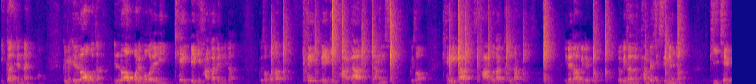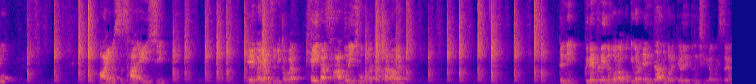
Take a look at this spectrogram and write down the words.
이까지 됐나요? 어. 그러면 1 넣어보자 1 넣어버리면 뭐가 되니? k 빼기 4가 됩니다 그래서 뭐다? k 빼기 4가 양수 그래서 k가 4보다 크다 이래 나오게 되고 여기서는 판별식 쓰면요 b제곱 마이너스 4ac 얘가 양수니까 뭐야? k가 4분의 25보다 작다 나와요 됐니? 분리는 뭐라고? 이걸 엔드 하는 거랬대 연립부등식이라고 했어요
